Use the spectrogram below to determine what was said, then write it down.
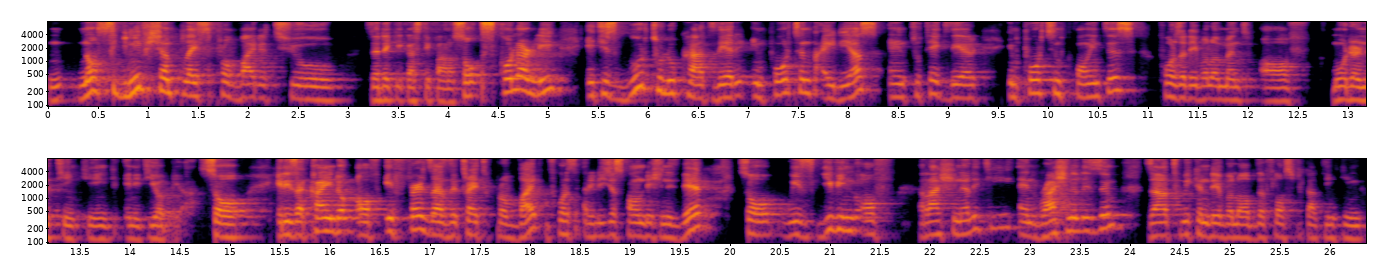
no significant place provided to Zedekiah Stephanos. So scholarly, it is good to look at their important ideas and to take their important pointers for the development of modern thinking in Ethiopia. So it is a kind of effort that they try to provide. Of course, a religious foundation is there. So with giving of rationality and rationalism that we can develop the philosophical thinking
